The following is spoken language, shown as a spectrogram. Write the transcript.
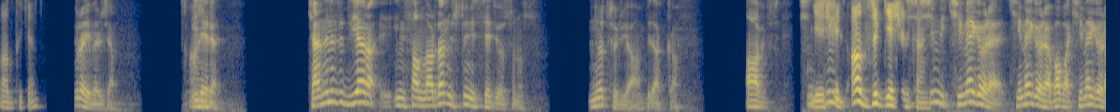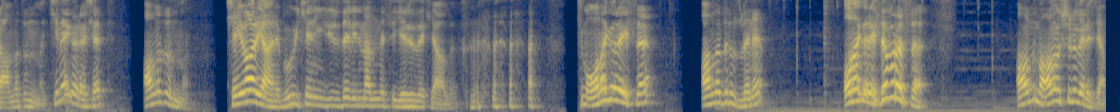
mantıken. Şurayı vereceğim. Aynen. İleri. Kendinizi diğer insanlardan üstün hissediyorsunuz. Nötr ya bir dakika. Abi şimdi, Yeşil. şimdi, Azıcık yeşil kanka. şimdi kime göre kime göre baba kime göre anladın mı? Kime göre chat? Anladın mı? Şey var yani bu ülkenin yüzde bilmem nesi geri zekalı. şimdi ona göre ise anladınız beni. Ona göre ise burası. Anladın mı? Ama şunu vereceğim.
